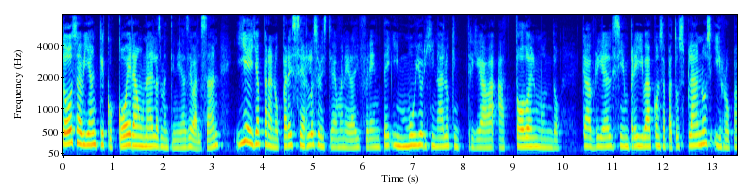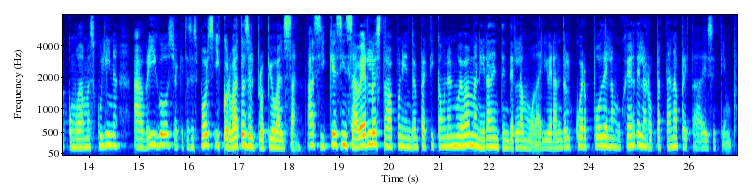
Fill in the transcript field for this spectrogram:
Todos sabían que Coco era una de las mantenidas de Balsán y ella, para no parecerlo, se vestía de manera diferente y muy original, lo que intrigaba a todo el mundo. Gabriel siempre iba con zapatos planos y ropa cómoda masculina, abrigos, chaquetas sports y corbatas del propio Balsán. Así que sin saberlo estaba poniendo en práctica una nueva manera de entender la moda, liberando el cuerpo de la mujer de la ropa tan apretada de ese tiempo.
